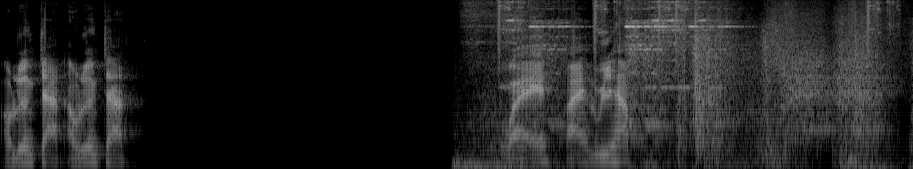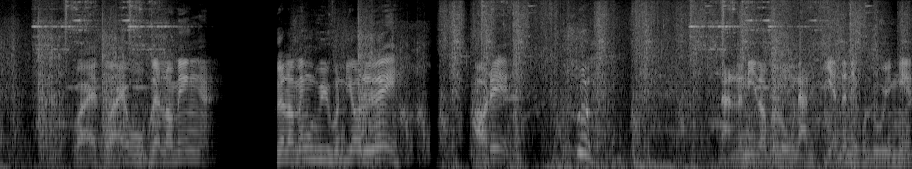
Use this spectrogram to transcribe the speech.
เอาเรื่องจัด เอาเรื่องจัด สวย ไป ลุยครับ สวยสวยโอ้เพื่อนเราแม่งอะ เพื่อนเราแม่งลุยคนเดียวเลย เอาดิดันอันนี้เราไปลงดันเกี้ยนนั่นนี่คนดูอย่างเงี้ย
